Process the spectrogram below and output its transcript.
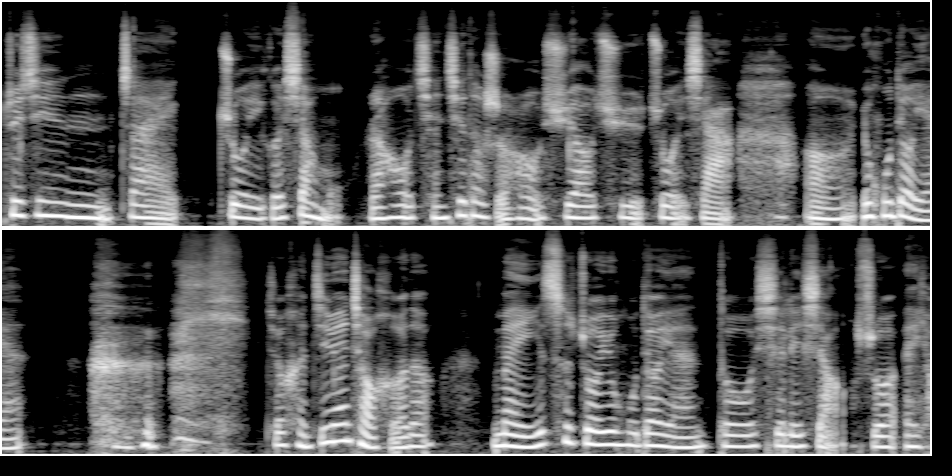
最近在做一个项目，然后前期的时候需要去做一下，嗯，用户调研，就很机缘巧合的，每一次做用户调研都心里想说，哎呦，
